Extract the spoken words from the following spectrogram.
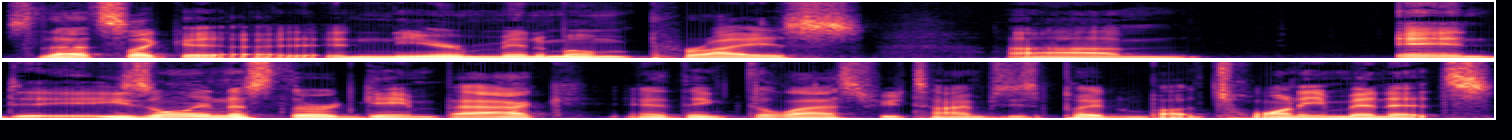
so that's like a, a near minimum price. Um, and he's only in his third game back. I think the last few times he's played about twenty minutes.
